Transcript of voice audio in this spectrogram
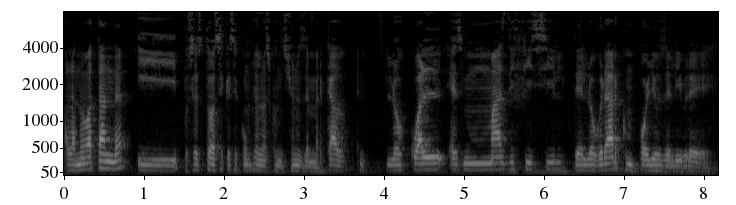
a la nueva tanda y pues esto hace que se cumplan las condiciones de mercado, lo cual es más difícil de lograr con pollos de libre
